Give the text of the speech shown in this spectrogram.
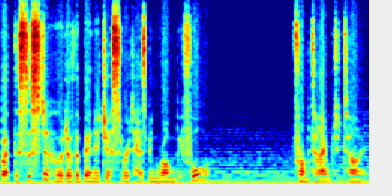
But the Sisterhood of the Bene Gesserit has been wrong before, from time to time.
